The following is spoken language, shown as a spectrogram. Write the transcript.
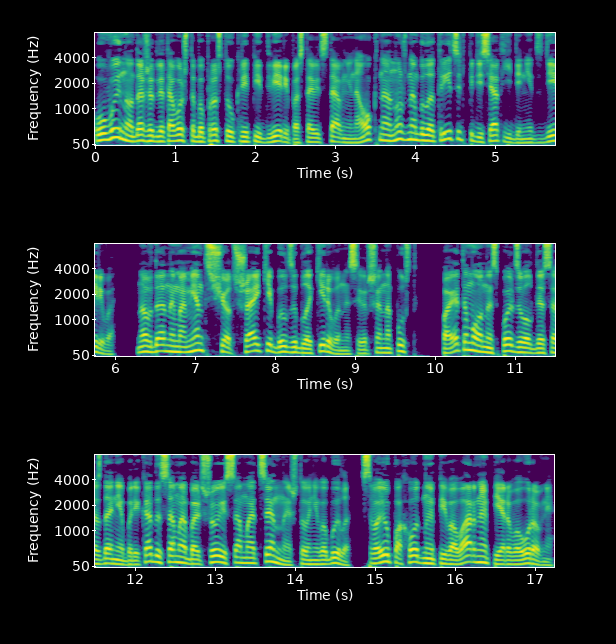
Увы, но даже для того, чтобы просто укрепить дверь и поставить ставни на окна, нужно было 30-50 единиц дерева. Но в данный момент счет шайки был заблокирован и совершенно пуст. Поэтому он использовал для создания баррикады самое большое и самое ценное, что у него было – свою походную пивоварню первого уровня.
